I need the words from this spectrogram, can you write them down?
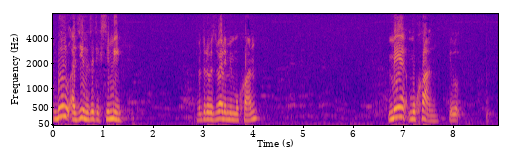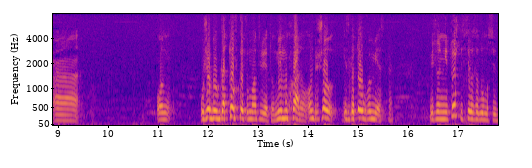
Был один из этих семи, которого звали Мимухан, Мухан. А, он уже был готов к этому ответу. Ме Мухану. Он пришел из готового места. То есть он не то, что сел и задумался,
